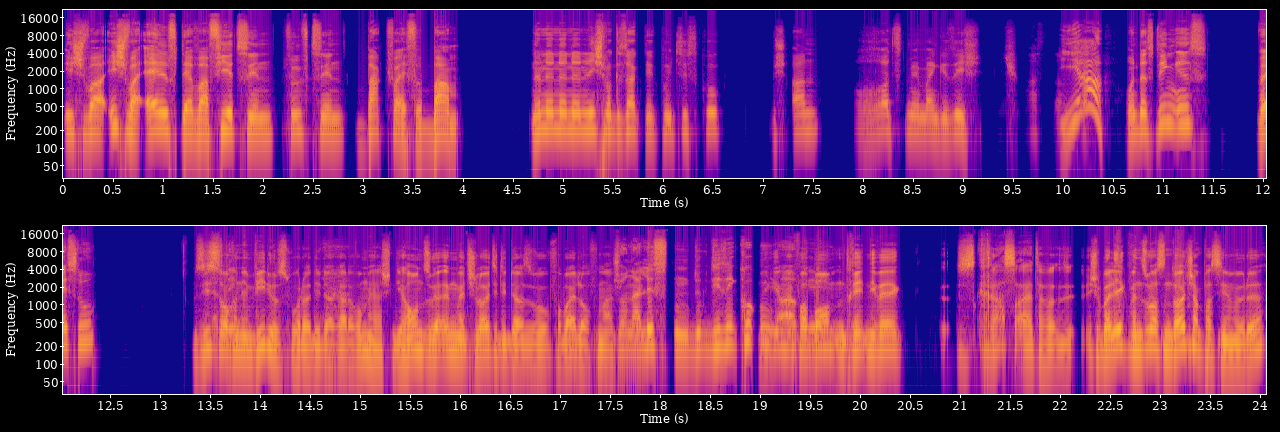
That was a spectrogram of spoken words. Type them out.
Ich war, ich war elf, der war 14, 15, Backpfeife, bam. Ne, ne, ne, ne, ich war gesagt, der Polizist guckt mich an, rotzt mir in mein Gesicht. Ja, und das Ding ist, weißt du, Du siehst du auch in Ding- den Videos, Bruder, die da gerade rumherrschen. Die hauen sogar irgendwelche Leute, die da so vorbeilaufen. Einfach. Journalisten, du, die sehen, gucken. Die gehen ah, einfach okay. Bomben, treten die weg. Das ist krass, Alter. Ich überlege, wenn sowas in Deutschland passieren würde.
